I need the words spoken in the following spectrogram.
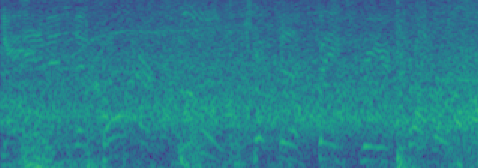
Get him into the corner. Boom. Kick to the face for your troubles.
